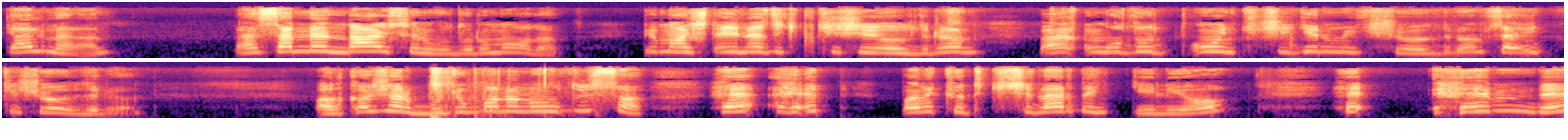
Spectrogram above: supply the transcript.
Gelme lan. Ben senden daha iyisini bulurum oğlum. Bir maçta en az iki kişi öldürüyorsun. Ben oldu 10 kişi 20 kişi öldürüyorum. Sen 2 kişi öldürüyorsun. Arkadaşlar bugün bana ne olduysa he, hep bana kötü kişiler denk geliyor. He, hem de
